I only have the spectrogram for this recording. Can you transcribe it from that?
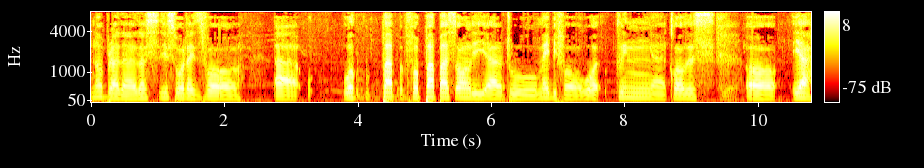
No, brother. That's this water is for uh, work purp- for purpose only. Uh, to maybe for wa- cleaning uh, clothes. Or yeah,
